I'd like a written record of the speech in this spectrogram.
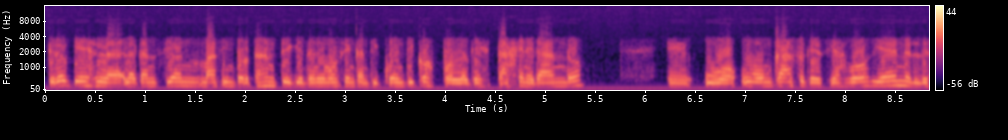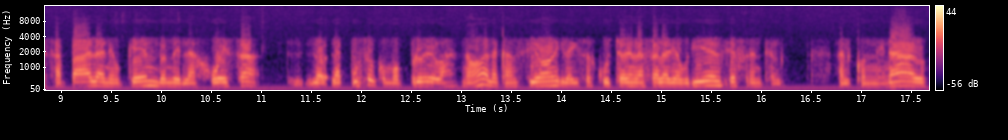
creo que es la, la, canción más importante que tenemos en Canticuénticos por lo que está generando. Eh, hubo, hubo un caso que decías vos bien, el de Zapala, Neuquén, donde la jueza la puso como prueba, ¿no? A la canción y la hizo escuchar en la sala de audiencia frente al, condenado.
